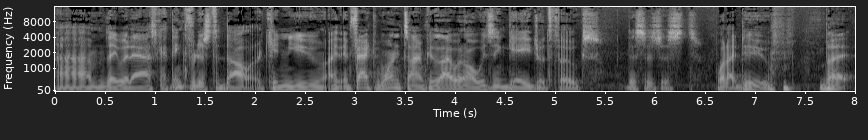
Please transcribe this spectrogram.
um, they would ask, I think for just a dollar, can you? I, in fact, one time, because I would always engage with folks, this is just what I do, but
